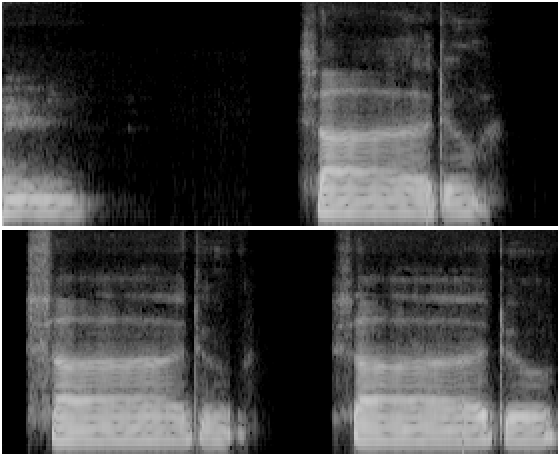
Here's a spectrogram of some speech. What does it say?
တယ် Sadhu, sadhu, sadhu.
